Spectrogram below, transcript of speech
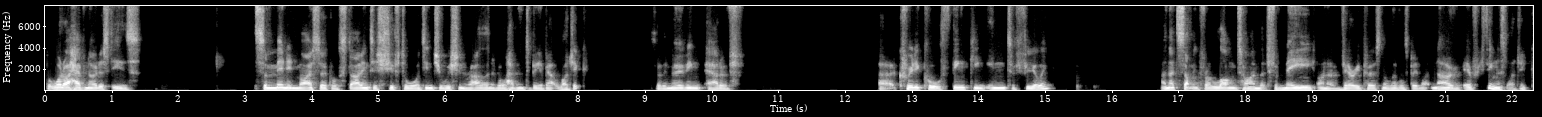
But what I have noticed is some men in my circle starting to shift towards intuition rather than it all having to be about logic. So they're moving out of uh, critical thinking into feeling. And that's something for a long time that for me, on a very personal level, has been like, no, everything is logic.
